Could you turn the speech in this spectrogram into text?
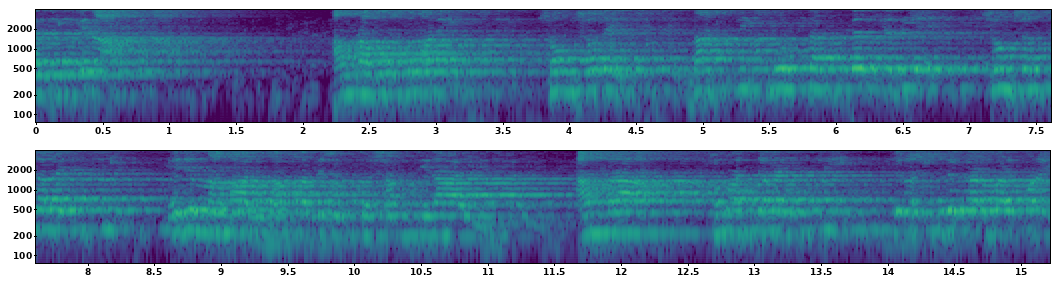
ঠিক আমরা বর্তমানে সংসদে নাস্তিক মুরতাদদেরকে দিয়ে সংসদ চালাইতেছি। এই জন্য আমার বাংলাদেশে কোনো শান্তি নাই। আমরা সমাজ চালাইতেছি। যারা সুদে কারবার করে,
